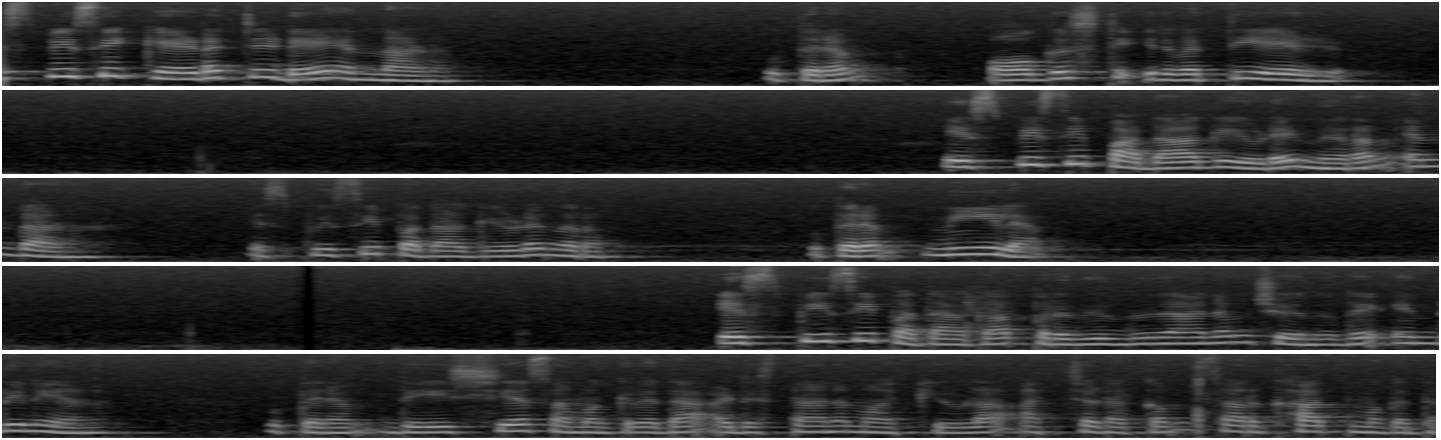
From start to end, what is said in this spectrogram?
S P C cadet day എന്നാണ്. ഉത്തരം ഓഗസ്റ്റ് ഇരുപത്തിയേഴ്. എസ് പി സി പതാകയുടെ നിറം എന്താണ്? എസ് പി സി പതാകയുടെ നിറം. ഉത്തരം നീല. എസ് പി സി പതാക പ്രതിനിധാനം ചെയ്യുന്നത് എന്തിനെയാണ്? ഉത്തരം ദേശീയ സമഗ്രത അടിസ്ഥാനമാക്കിയുള്ള അച്ചടക്കം സർഗാത്മകത.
